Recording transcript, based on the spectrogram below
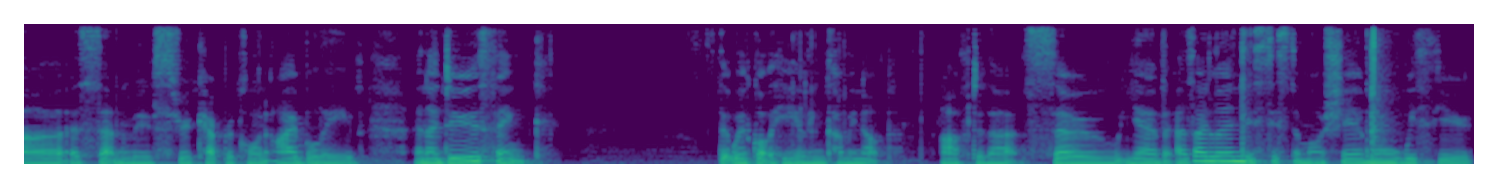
uh, as Saturn moves through Capricorn, I believe. And I do think that we've got healing coming up after that. So, yeah, but as I learn this system, I'll share more with you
